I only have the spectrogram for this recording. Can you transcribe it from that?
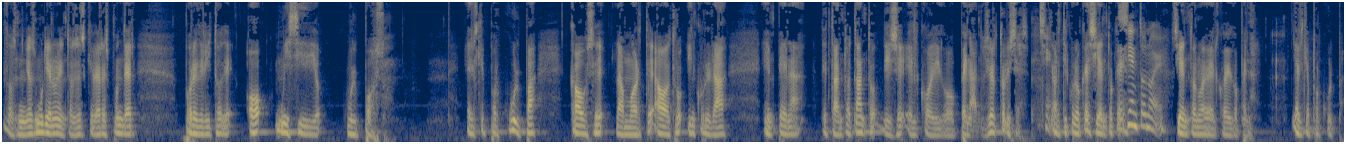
los niños murieron, entonces que debe responder por el delito de homicidio culposo. El que por culpa cause la muerte a otro incurrirá en pena de tanto a tanto, dice el Código Penal, ¿no es cierto, Lices? Sí. Artículo que siento que 109. 109 del Código Penal. El que por culpa.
